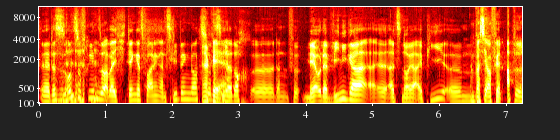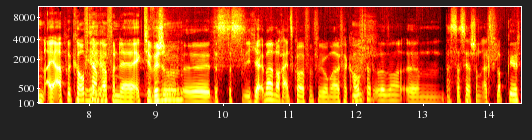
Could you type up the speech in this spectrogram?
äh, das ist unzufrieden so, aber ich denke jetzt vor allen Dingen an Sleeping Dogs, so, Okay, dass sie ja. ja doch äh, dann für mehr oder weniger äh, als neue IP. Ähm, Und was sie auch für ein Apfel und ein Ei abgekauft haben, da von der Activision. so, äh, dass das sich ja immer noch 1,5 Millionen Mal verkauft hat oder so, ähm, dass das ja schon als Flop gilt.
